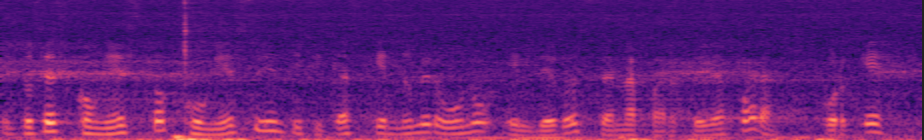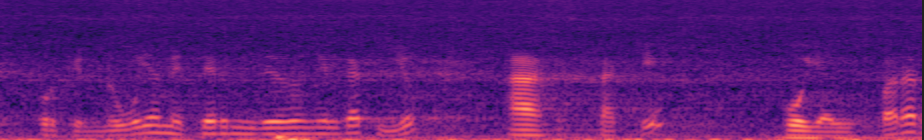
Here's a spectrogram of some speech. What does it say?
Entonces con esto, con esto identificas que número uno, el dedo está en la parte de afuera. ¿Por qué? Porque no voy a meter mi dedo en el gatillo hasta que voy a disparar.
